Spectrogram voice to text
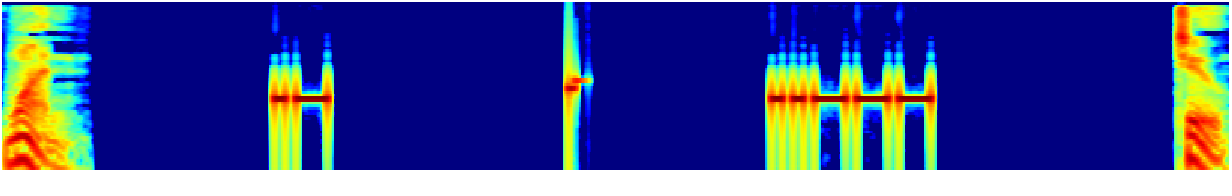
1. 2.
